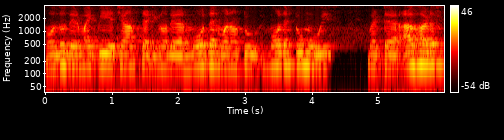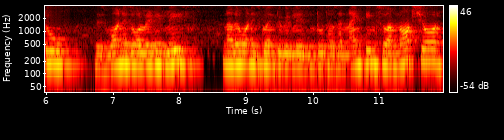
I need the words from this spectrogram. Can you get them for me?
Although there might be a chance that you know there are more than one or two, more than two movies, but uh, I've heard of two. This one is already released. Another one is going to be released in 2019. So I'm not sure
